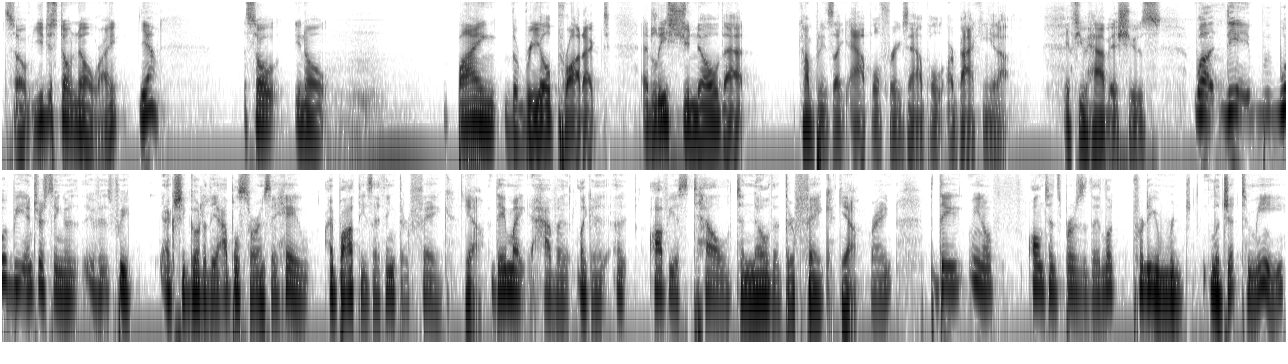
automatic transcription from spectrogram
So um, you just don't know, right? Yeah. so you know buying the real product at least you know that companies like apple for example are backing it up if you have issues Well, the what would be interesting if, if we actually go to the Apple store and say, "Hey, I bought these. I think they're fake." Yeah. They might have a like a, a obvious tell to know that they're fake. Yeah. Right. But they, you know, all intents and purposes, they look pretty re- legit to me.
